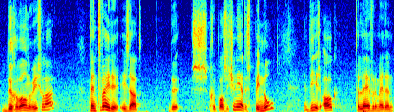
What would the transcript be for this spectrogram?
de gewone wisselaar. Ten tweede is dat de gepositioneerde spindel. En die is ook te leveren met een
